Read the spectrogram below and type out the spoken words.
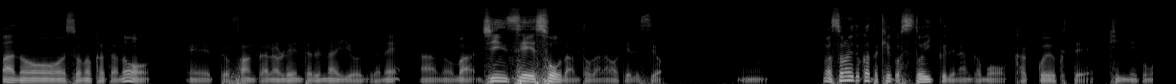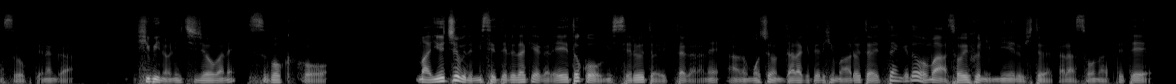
あの、その方のえーと、ファンからのレンタル内容がねあの、まあ、人生相談とかなわけですよ。うん。まあ、その人方結構ストイックでなんかもうかっこよくて筋肉もすごくてなんか日々の日常がねすごくこうまあ YouTube で見せてるだけやからええとこを見せるとは言ってたからねあのもちろんだらけてる日もあるとは言ってたんやけどまあそういう風に見える人やからそうなってて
